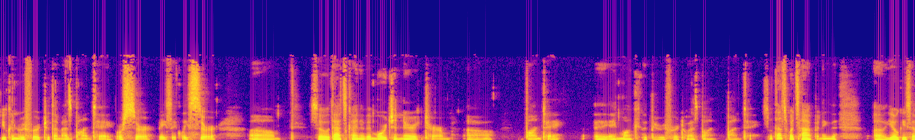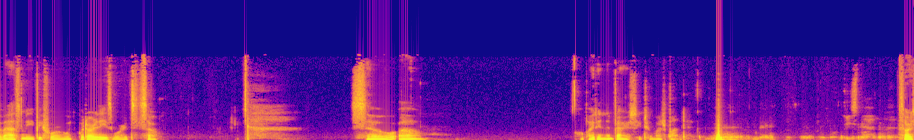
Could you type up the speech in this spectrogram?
you can refer to them as Bhante or sir, basically sir. Um, so that's kind of a more generic term, uh. A, a, monk could be referred to as Bhante. So that's what's happening. The uh, yogis have asked me before, what, what are these words? So so, um, hope I didn't embarrass you too much, Bhante. Sorry.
